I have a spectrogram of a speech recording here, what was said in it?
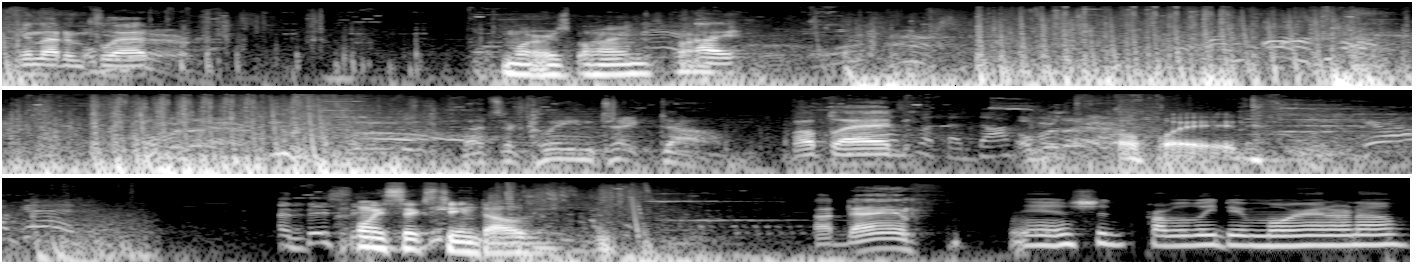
You can let him flip. Moira's behind. It's fine. Hi. That's a clean takedown. Well played. Well played. You're all good. Only 16,000. God damn. Yeah, should probably do more. I don't know.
